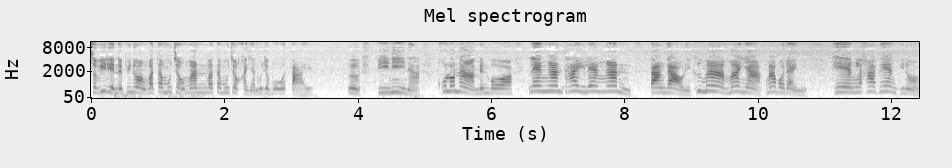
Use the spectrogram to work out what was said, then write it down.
สวีเดนนะพี่น้องว่าแตามูเจ้ามันว่าแตามูเจ้าขยันมูเจ้าโบโอตาย เออ ปีนี้นะโคโรนาเมนบอแรงงานไทยแรงงานต่างดาวนี่คือมามายากมาบ่ได้นี่แพงราคาแพงพี่น้อง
